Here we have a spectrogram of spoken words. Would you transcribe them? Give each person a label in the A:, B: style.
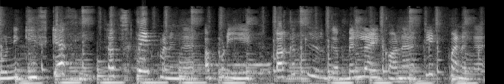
A: Cookies கேஃபி subscribe பண்ணுங்க. அப்படியே பக்கத்தில் இருக்க பெல் ஐக்கானை கிளிக் பண்ணுங்க.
